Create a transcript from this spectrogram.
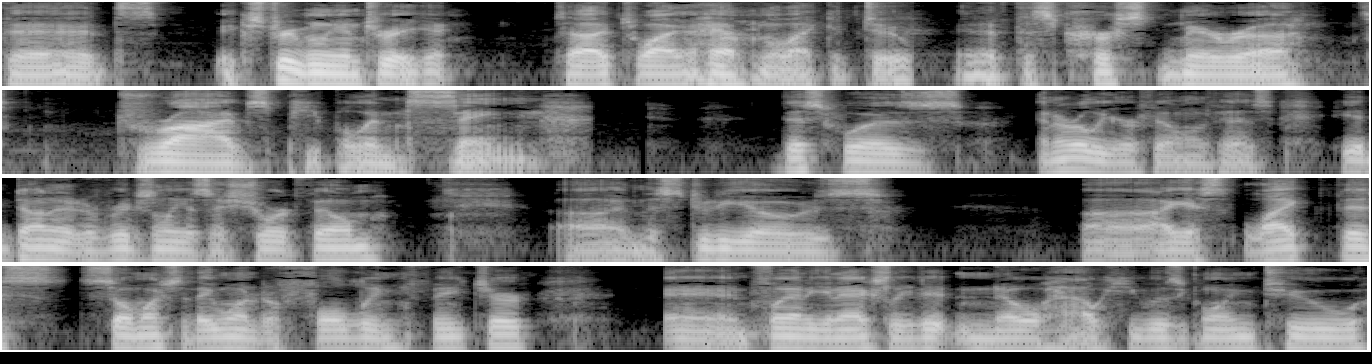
that's extremely intriguing. So that's why I happen to like it too. And if this cursed mirror drives people insane. This was an earlier film of his. He had done it originally as a short film, uh, and the studios, uh, I guess, liked this so much that they wanted a full-length feature, and Flanagan actually didn't know how he was going to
